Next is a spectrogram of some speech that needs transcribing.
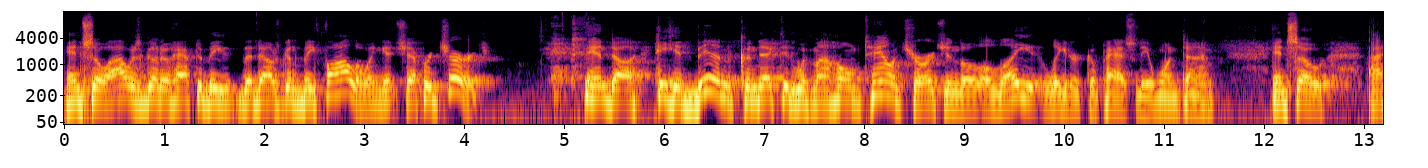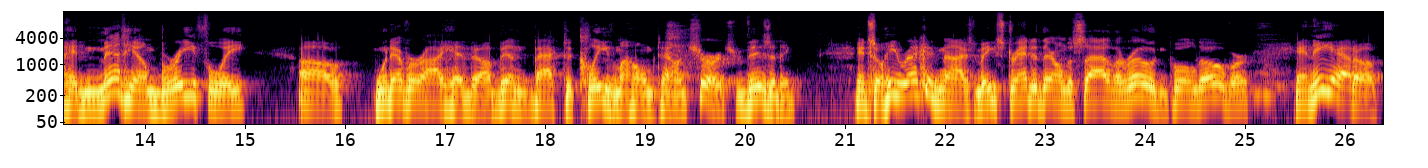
And so I was going to have to be, that I was going to be following at Shepherd Church. And uh, he had been connected with my hometown church in the lay leader capacity at one time. And so I had met him briefly uh, whenever I had uh, been back to Cleve, my hometown church, visiting. And so he recognized me, stranded there on the side of the road and pulled over. And he had a,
